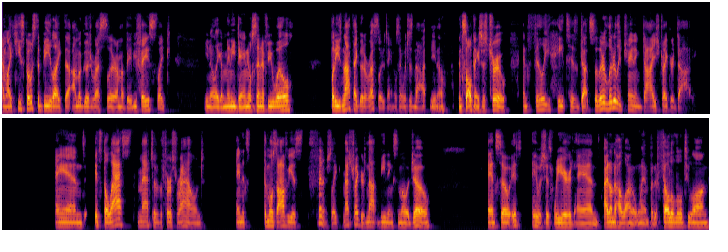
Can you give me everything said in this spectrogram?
and like he's supposed to be like the I'm a good wrestler, I'm a babyface, like you know, like a mini Danielson, if you will. But he's not that good a wrestler as Danielson, which is not, you know, insulting. It's just true. And Philly hates his guts. So they're literally training die, striker, die. And it's the last match of the first round. And it's the most obvious finish. Like Matt Striker's not beating Samoa Joe. And so it it was just weird. And I don't know how long it went, but it felt a little too long.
